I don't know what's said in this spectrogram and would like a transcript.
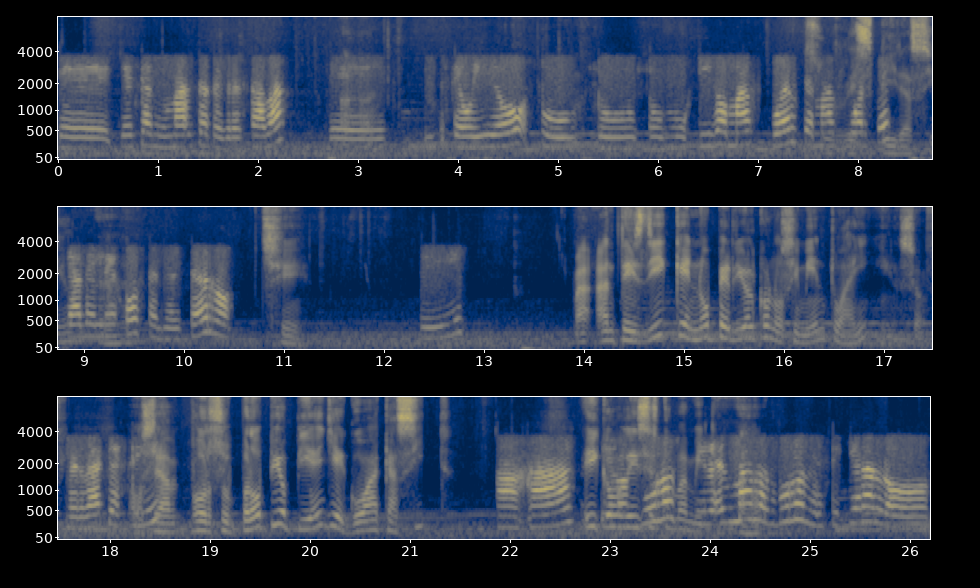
que, que ese animal se regresaba, eh, se oyó su, su, su mugido más fuerte, su más fuerte, ya de ajá, lejos en el cerro. Sí. Sí, A- Antes di que no perdió el conocimiento ahí, Sofía. ¿verdad que sí? O sea, por su propio pie llegó a Casit. Ajá. ¿Y los dices burros, mamita? y es más, Ajá. los burros ni siquiera los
